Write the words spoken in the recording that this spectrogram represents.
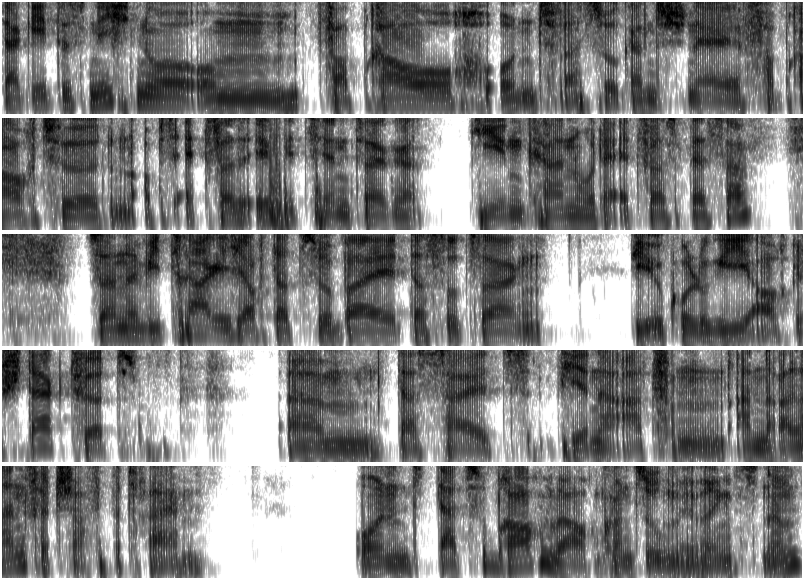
da geht es nicht nur um Verbrauch und was so ganz schnell verbraucht wird und ob es etwas effizienter gehen kann oder etwas besser, sondern wie trage ich auch dazu bei, dass sozusagen die Ökologie auch gestärkt wird, ähm, dass halt wir eine Art von anderer Landwirtschaft betreiben. Und dazu brauchen wir auch Konsum übrigens. Ne?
